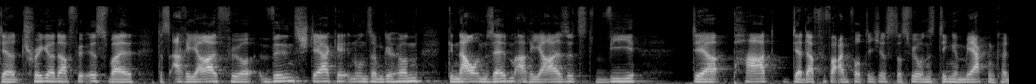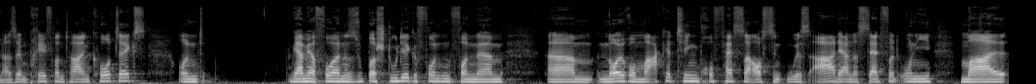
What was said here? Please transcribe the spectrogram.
der Trigger dafür ist, weil das Areal für Willensstärke in unserem Gehirn genau im selben Areal sitzt wie der Part, der dafür verantwortlich ist, dass wir uns Dinge merken können, also im präfrontalen Kortex. Und wir haben ja vorher eine super Studie gefunden von einem ähm, Neuromarketing-Professor aus den USA, der an der Stanford-Uni mal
